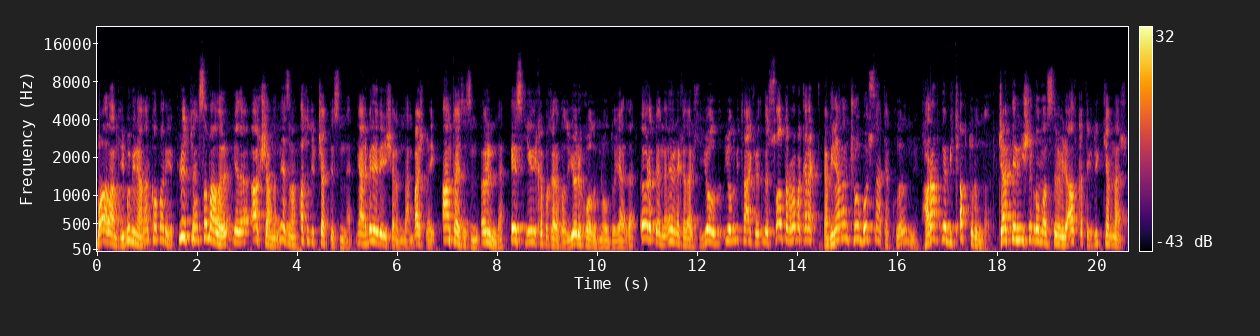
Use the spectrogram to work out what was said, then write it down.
bağlantıyı bu binalar koparıyor. Lütfen sabahları ya da akşamları ne zaman Atatürk Caddesi'nden yani belediye işaretinden başlayıp Antalya Lisesi'nin önünden eski Yeni Kapı Karakolu, Yörükoğlu'nun olduğu yerden öğretmenden evine kadar ki yol, yolu bir takip edin ve sol tarafa bakarak. Ya binaların çoğu boş zaten kullanılmıyor. Harap ve bitap durumda. Caddenin işlek olması sebebiyle alt kattaki dükkanlar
